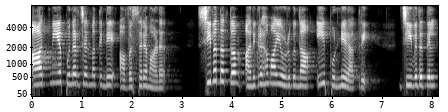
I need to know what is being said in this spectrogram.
ആത്മീയ പുനർജന്മത്തിന്റെ അവസരമാണ്. ശിവതത്വം അനുഗ്രഹമായി ഒഴുകുന്ന ഈ പുണ്യരാത്രി ജീവിതത്തിൽ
